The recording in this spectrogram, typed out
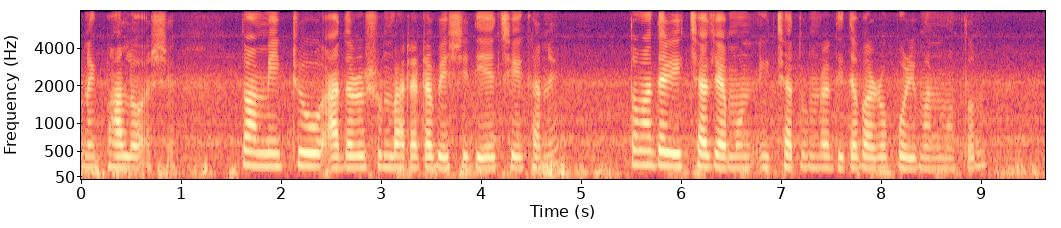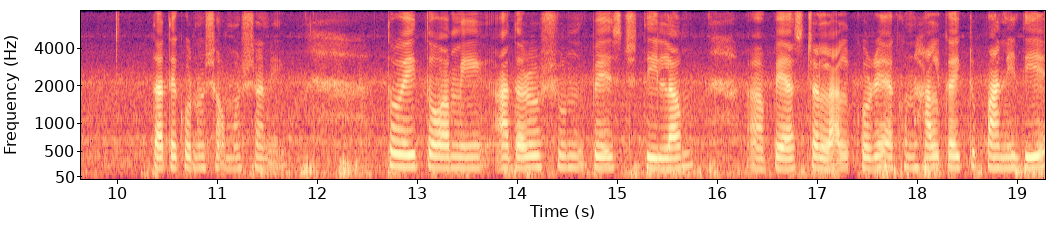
অনেক ভালো আসে। তো আমি একটু আদা, রসুন বাটাটা বেশি দিয়েছি এখানে। তোমাদের ইচ্ছা যেমন ইচ্ছা তোমরা দিতে পারো পরিমাণ মতন। তাতে কোনো সমস্যা নেই। তো এই তো আমি আদা, রসুন পেস্ট দিলাম। পেঁয়াজটা লাল করে এখন হালকা একটু পানি দিয়ে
